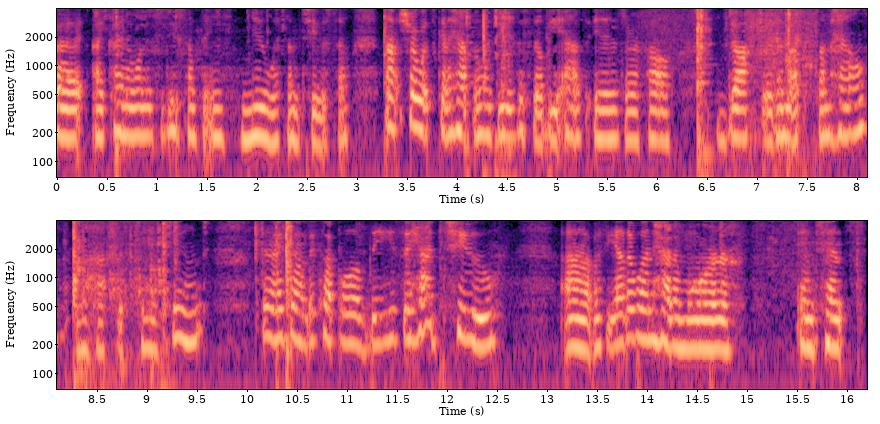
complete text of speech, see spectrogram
but I kind of wanted to do something new with them too. So not sure what's going to happen with these, if they'll be as is or if I'll doctor them up somehow. You'll have to stay tuned. Then I found a couple of these. They had two, uh, but the other one had a more intense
